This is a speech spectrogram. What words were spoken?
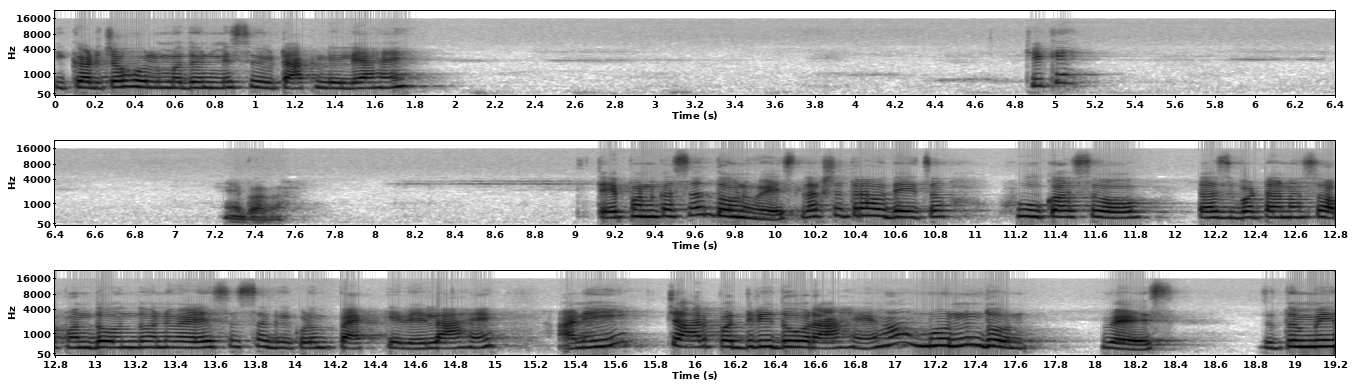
इकडच्या होलमधून मी सुई टाकलेली आहे. ठीक आहे? हे बघा. ते पण कसं दोन वेळेस. लक्षात राहू द्यायचं हुक असो टच बटन असो आपण दोन दोन वेळेस सगळीकडून पॅक केलेला आहे. आणि चार पदरी दोर आहे हां? म्हणून दोन वेळेस. जर तुम्ही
